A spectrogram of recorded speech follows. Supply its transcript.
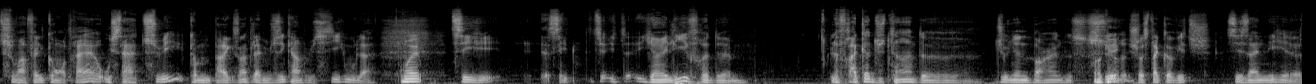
souvent fait le contraire, ou ça a tué, comme par exemple la musique en Russie ou la, Ouais. c'est, c'est- c'est- il y a un livre de Le fracas du temps de Julian Barnes sur. Shostakovich, ces années. euh,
